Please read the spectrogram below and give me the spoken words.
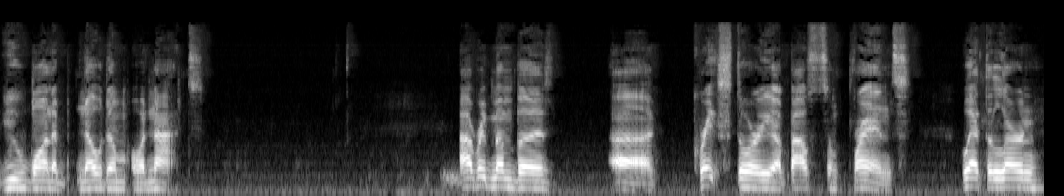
you want to know them or not. I remember a great story about some friends who had to learn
